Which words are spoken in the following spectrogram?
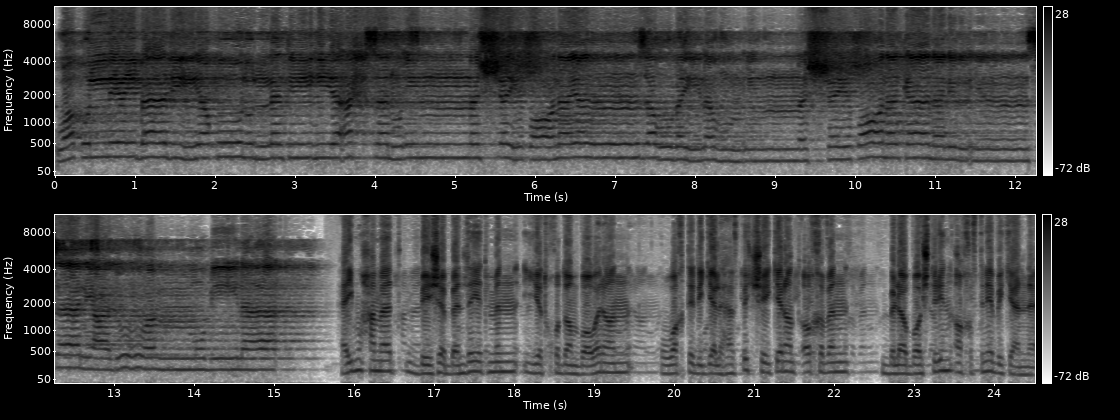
وقل لعبادي يقولوا التي هي أحسن إن الشيطان ينزغ بينهم إن الشيطان كان للإنسان عدوا مبينا. هی محمد بیجه بندیت من ید خودم باوران وقت دیگل هف بچ شیکرانت آخون بلا باشترین آخفتنه بکن.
